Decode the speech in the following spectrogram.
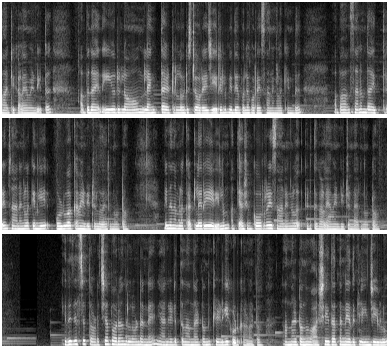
മാറ്റിക്കളയാൻ വേണ്ടിയിട്ട്. അപ്പോൾ ഈ ഒരു ലോങ് ലെങ്ത് ആയിട്ടുള്ള ഒരു സ്റ്റോറേജ് ഏരിയയിലും ഇതേപോലെ കുറേ സാധനങ്ങളൊക്കെ ഉണ്ട്. അപ്പോൾ അവസാനം ഇതാ ഇത്രയും സാധനങ്ങളൊക്കെ എനിക്ക് ഒഴിവാക്കാൻ വേണ്ടിയിട്ടുള്ളതായിരുന്നു കേട്ടോ പിന്നെ നമ്മളെ കട്ട്ലറി ഏരിയയിലും അത്യാവശ്യം കുറേ സാധനങ്ങൾ എടുത്ത് കളയാൻ വേണ്ടിയിട്ടുണ്ടായിരുന്നു കേട്ടോ ഇത് ജസ്റ്റ് തുടച്ചാൽ പോരാ എന്നുള്ളതുകൊണ്ട് തന്നെ ഞാൻ എടുത്ത് നന്നായിട്ടൊന്ന് കഴുകി കൊടുക്കുകയാണ് കേട്ടോ. നന്നായിട്ടൊന്ന് വാഷ് ചെയ്താൽ തന്നെ ഇത് ക്ലീൻ ചെയ്യുള്ളൂ.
